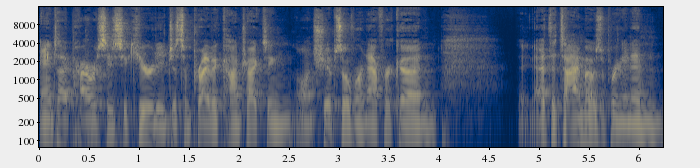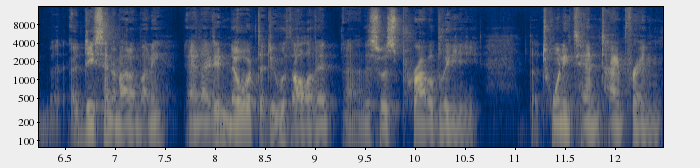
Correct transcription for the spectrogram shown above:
anti-piracy security, just some private contracting on ships over in Africa. And at the time, I was bringing in a decent amount of money, and I didn't know what to do with all of it. Uh, this was probably the 2010 timeframe.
